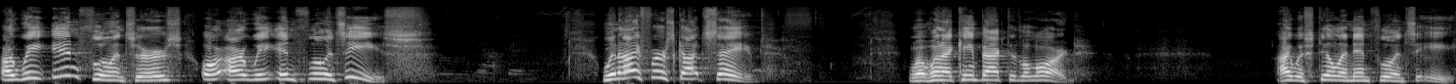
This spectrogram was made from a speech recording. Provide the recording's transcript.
are we influencers or are we influencees? When I first got saved, well, when I came back to the Lord, I was still an influencee.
